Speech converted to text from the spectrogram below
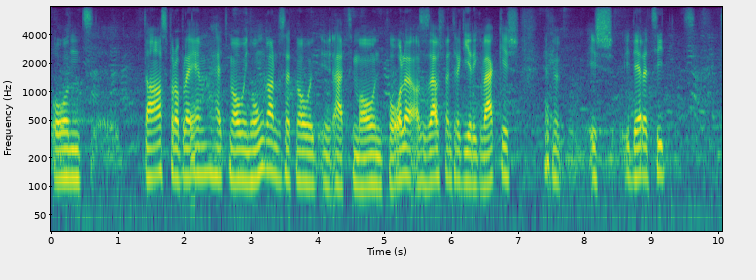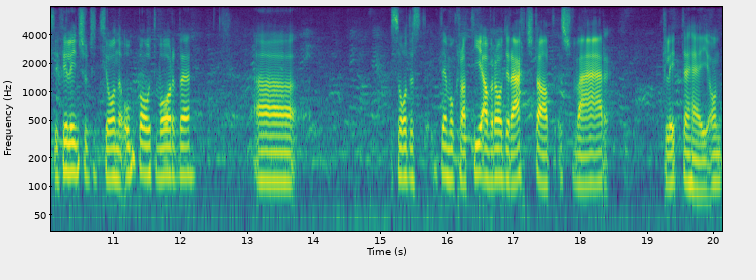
Und das Problem hat man auch in Ungarn, das hat man auch in, hat man auch in Polen. Also selbst wenn die Regierung weg ist, hat man, ist in dieser Zeit sind viele Institutionen umgebaut worden, äh, so dass die Demokratie, aber auch der Rechtsstaat schwer gelitten haben. Und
